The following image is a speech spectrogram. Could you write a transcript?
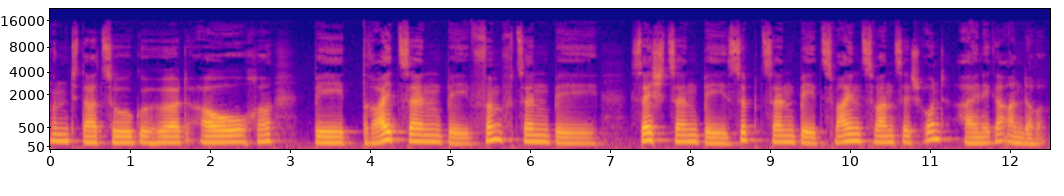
und dazu gehört auch B13, B15, B16, B17, B22 und einige andere.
